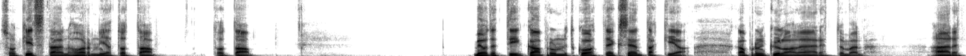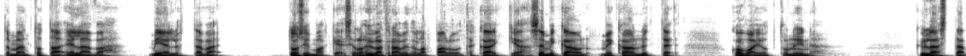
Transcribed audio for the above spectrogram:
Se on Kitzsteinhorn ja tota, tota, me otettiin Kaprun nyt kohteeksi sen takia, Kaprun kylä on äärettömän, äärettömän tota elävä, miellyttävä, tosi makea. Siellä on hyvät ravintolapalvelut ja kaikkia. Se, mikä on, mikä on nyt kova juttu, niin kylästä,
